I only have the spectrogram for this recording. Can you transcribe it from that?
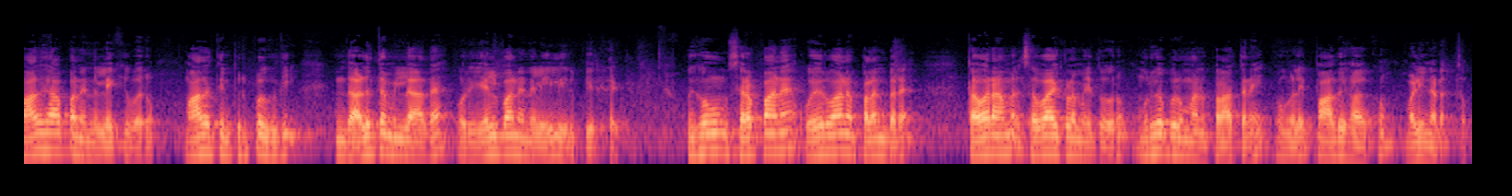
பாதுகாப்பான நிலைக்கு வரும். மாதத்தின் பிற்பகுதி இந்த அழுத்தம் இல்லாத ஒரு இயல்பான நிலையில் இருப்பீர்கள். மிகவும் சிறப்பான உயர்வான பலன் பெற தவறாமல் செவ்வாய்க்கிழமை தோறும் முருகப்பெருமான் பிரார்த்தனை உங்களை பாதுகாக்கும் வழி நடத்தும்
